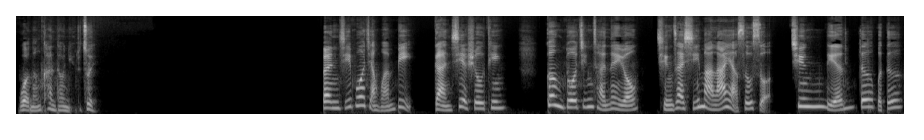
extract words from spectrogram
我能看到你的罪。”本集播讲完毕，感谢收听，更多精彩内容，请在喜马拉雅搜索“青莲嘚不嘚”。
